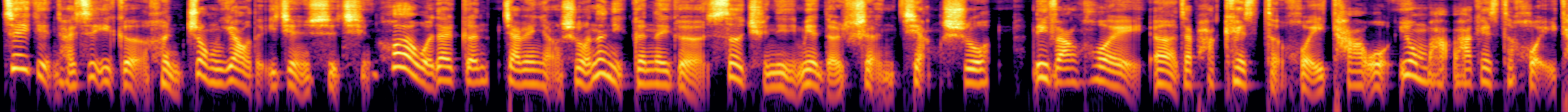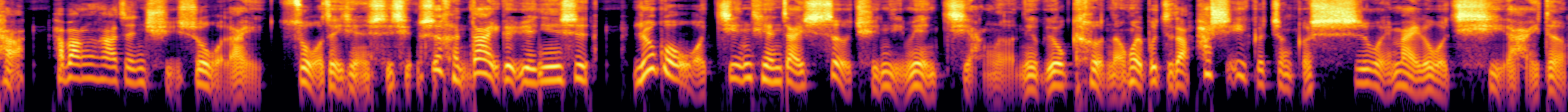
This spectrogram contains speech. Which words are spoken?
这一点才是一个很重要的一件事情。后来我在跟嘉宾讲说，那你跟那个社群里面的人讲说，立方会呃在 Podcast 回他，我用 Podcast 回他，他帮他争取说我来做这件事情，是很大一个原因是，如果我今天在社群里面讲了，你有可能会不知道，它是一个整个思维脉络起来的。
